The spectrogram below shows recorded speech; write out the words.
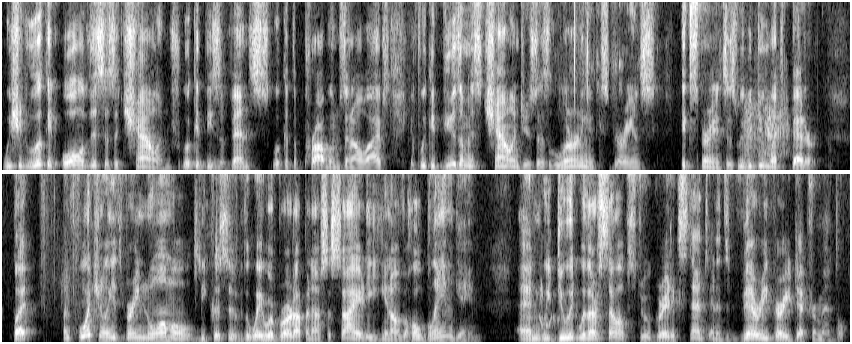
we should look at all of this as a challenge. Look at these events, look at the problems in our lives. If we could view them as challenges, as learning experience experiences, we would do much better. But unfortunately, it's very normal because of the way we're brought up in our society, you know, the whole blame game. And we do it with ourselves to a great extent, and it's very, very detrimental.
